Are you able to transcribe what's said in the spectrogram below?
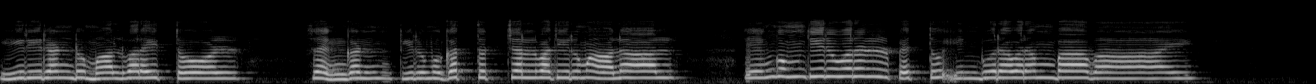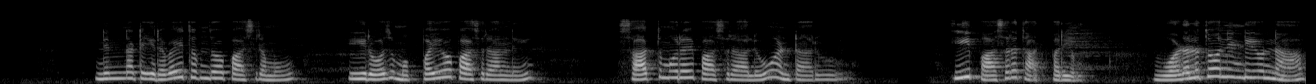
ஈரிரண்டு மால்வரை தோள் செங்கண் திருமுகத்துச் செல்வ திருமாலால் எங்கும் திருவருள் பெத்து ఇన్బురవరంబావాయ్ నిన్నటి ఇరవై తొమ్మిదో పాసురము ఈరోజు ముప్పయో పాసురాల్ని సాత్మురై పాసురాలు అంటారు ఈ పాసుర తాత్పర్యం ఓడలతో నిండి ఉన్న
